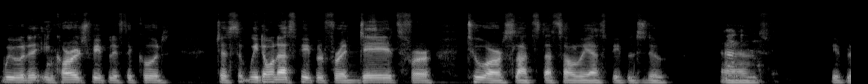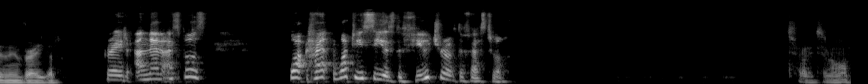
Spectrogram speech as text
we would encourage people if they could. Just we don't ask people for a day; it's for two-hour slots. That's all we ask people to do, and Fantastic. people have been very good. great. And then I suppose, what how, what do you see as the future of the festival? Sure, I don't know.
